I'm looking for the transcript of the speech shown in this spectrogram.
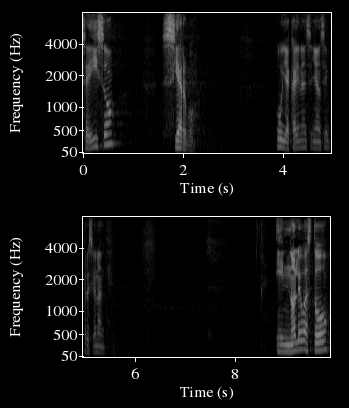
Se hizo siervo. Uy, acá hay una enseñanza impresionante. Y no le bastó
